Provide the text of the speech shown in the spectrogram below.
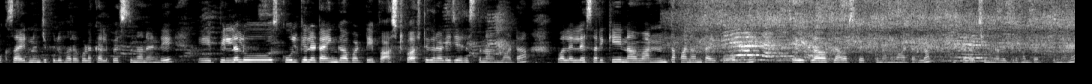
ఒక సైడ్ నుంచి పులిహోర కూడా కలిపేస్తున్నానండి. ఈ పిల్లలు స్కూల్కి వెళ్ళే టైం కాబట్టి ఫాస్ట్ ఫాస్ట్గా రెడీ చేసేస్తున్నాను అనమాట వాళ్ళు వెళ్ళేసరికి నా అంత పని అంతా అయిపోవాలని సో ఇట్లా ఫ్లవర్స్ పెట్టుకున్నాను వాటర్లో. ఇక్కడ చిన్న విగ్రహం పెట్టుకున్నాను.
